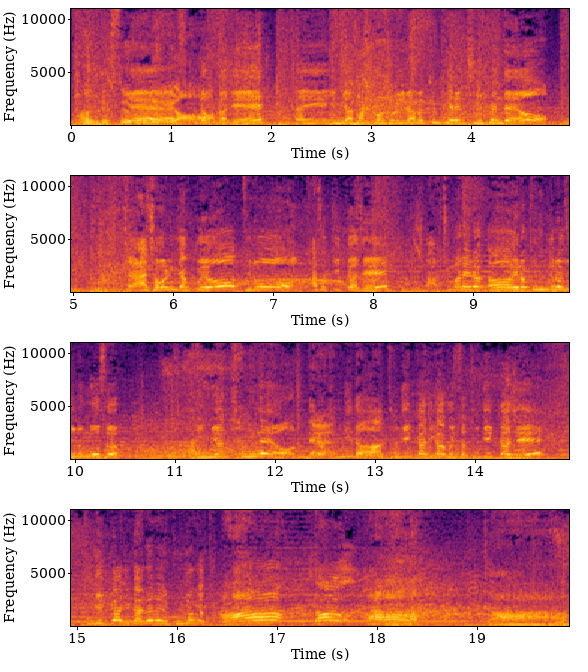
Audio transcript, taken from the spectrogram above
바로 됐어요, 예, 근데. 야. 스피드업까지. 자, 이 임연석 컨트롤이라면 큰 피해를 줄 텐데요. 자, 저글링 잡고요. 드론 다섯 기까지. 자, 초반에 이러, 어, 이렇게 흔들어주는 모습. 자, 임연 잡네요. 지금 내려갑니다. 두 기까지 가고 있어, 두 기까지. 두 기까지 가면은 공격력, 아, 야, 아. 자,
